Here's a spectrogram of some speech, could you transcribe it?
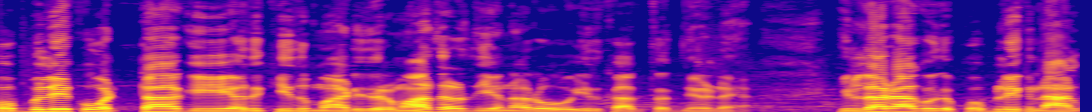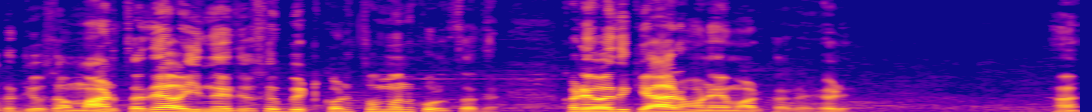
ಪಬ್ಲಿಕ್ ಒಟ್ಟಾಗಿ ಅದಕ್ಕೆ ಇದು ಮಾಡಿದರೆ ಮಾತ್ರ ಅದು ಏನಾದ್ರು ಇದಕ್ಕಾಗ್ತದೆ ನಿರ್ಣಯ. ಇಲ್ಲಾರ ಆಗೋದು ಪಬ್ಲಿಕ್ ನಾಲ್ಕು ದಿವಸ ಮಾಡ್ತದೆ ಐದನೇ ದಿವಸ ಬಿಟ್ಕೊಂಡು ಸುಮ್ಮನೆ ಕೂಲ್ತದೆ ಕಡೆ ಅದಕ್ಕೆ ಯಾರು ಹೊಣೆ ಮಾಡ್ತಾರೆ ಹೇಳಿ. ಹಾಂ?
